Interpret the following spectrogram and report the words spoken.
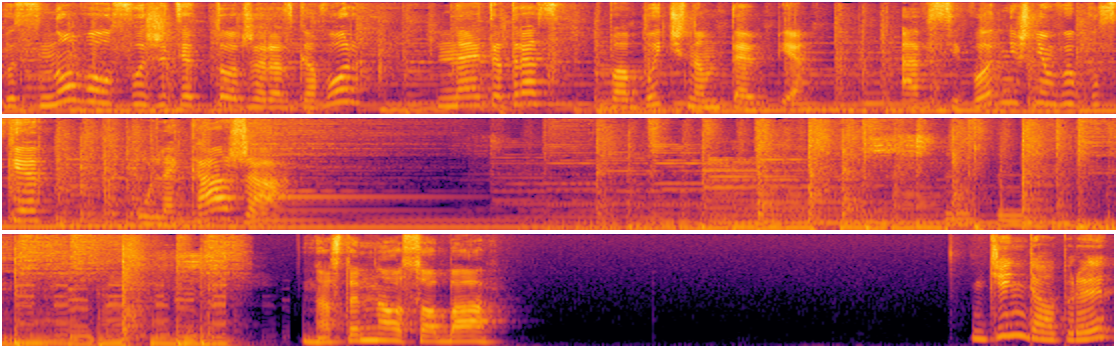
вы снова услышите тот же разговор, на этот раз в обычном темпе. А в сегодняшнем выпуске у лекарza. Następna osoba. Dzień dobry.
